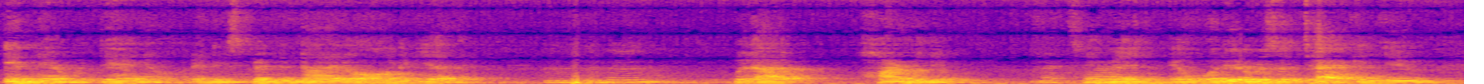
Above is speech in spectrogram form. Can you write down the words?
in there with Daniel and they spent the night all together mm-hmm. without harming him, That's right. amen. And whatever's attacking you,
